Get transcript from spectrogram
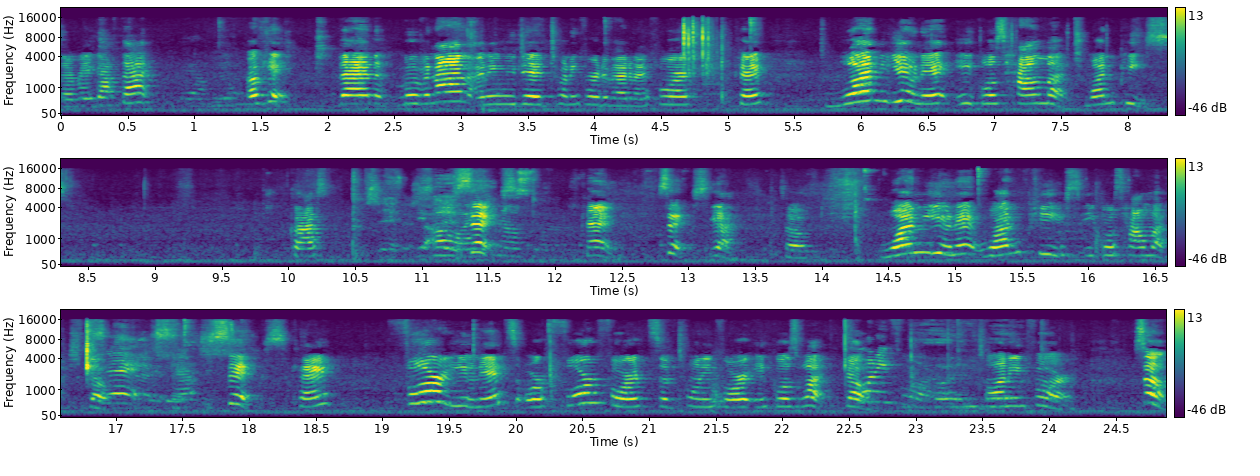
So everybody got that? Yeah. Okay, then moving on, I mean we did 24 divided by 4, okay? One unit equals how much? One piece. Class? Six. Oh, I Six. Okay, six, yeah. So one unit, one piece equals how much? Go. Six. Six, okay? Four units or four fourths of 24 equals what? Go. 24. 24. So,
